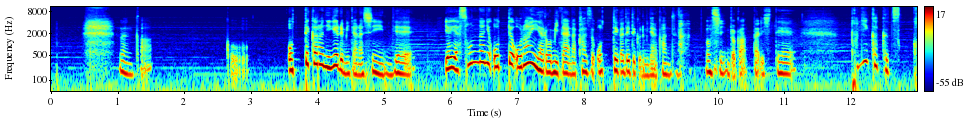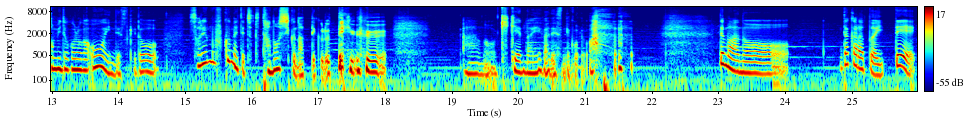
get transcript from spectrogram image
なんかこう追っ手から逃げるみたいなシーンでいやいやそんなに追っておらんやろみたいな数追っ手が出てくるみたいな感じのシーンとかあったりしてとにかくツッコミどころが多いんですけどそれも含めてちょっと楽しくなってくるっていうあの危険な映画ですねこれは。でもあのだからといって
